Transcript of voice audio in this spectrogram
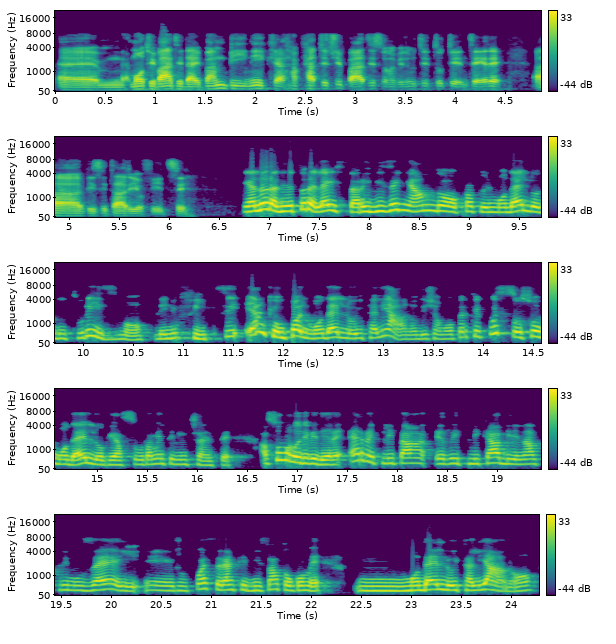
eh, motivati dai bambini che hanno partecipato sono venuti tutti interi a visitare gli uffizi. E allora, direttore, lei sta ridisegnando proprio il modello di turismo degli Uffizi e anche un po' il modello italiano, diciamo, perché questo suo modello, che è assolutamente vincente, a suo modo di vedere, è, replica- è replicabile in altri musei e può essere anche visato come mh, modello italiano?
